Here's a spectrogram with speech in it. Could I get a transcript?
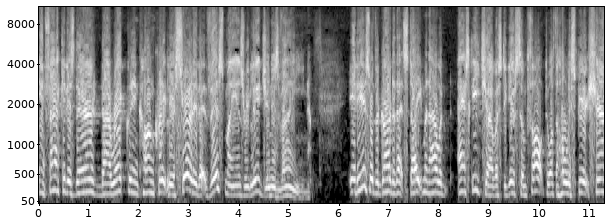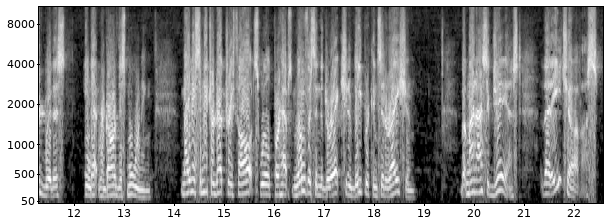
In fact, it is there directly and concretely asserted that this man's religion is vain. It is with regard to that statement, I would ask each of us to give some thought to what the Holy Spirit shared with us in that regard this morning. Maybe some introductory thoughts will perhaps move us in the direction of deeper consideration. But might I suggest that each of us,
